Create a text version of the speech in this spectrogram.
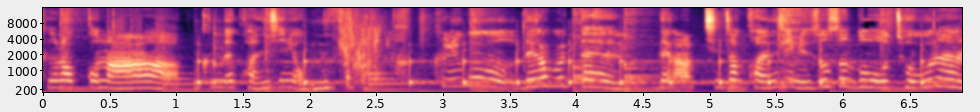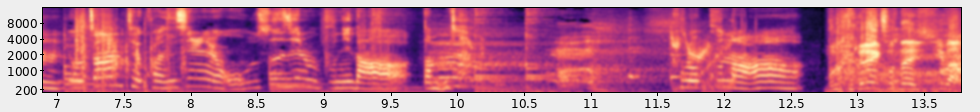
그렇구나. 근데 관심이 없는 게. 그리고 내가 볼 땐 내가 진짜 관심 있었어도 저분은 여자한테 관심이 없으신 분이다. 남자를. 그렇구나. 뭐 그랬구나 씨발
